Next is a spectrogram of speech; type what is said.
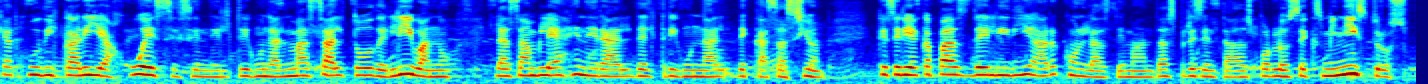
que adjudicaría jueces en el tribunal más alto de Líbano, la Asamblea General del Tribunal de Casación, que sería capaz de lidiar con las demandas presentadas por los exministros.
